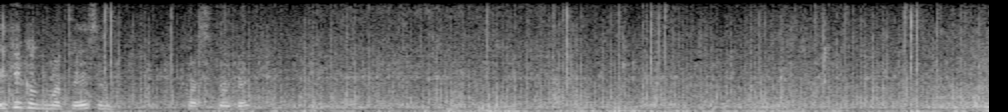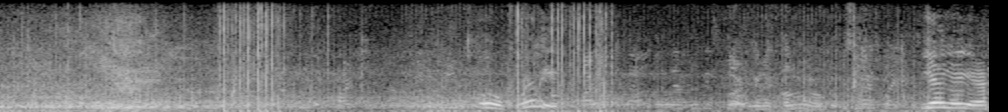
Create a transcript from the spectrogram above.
You can come to my place and rest for a bit. Oh, really? And then through this park. And like, Oh. It's a nice way. Yeah, yeah, yeah.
